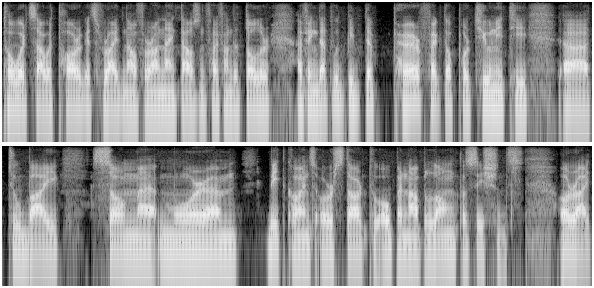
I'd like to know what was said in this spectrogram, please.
towards our targets right now for around $9500 i think that would be the perfect opportunity uh, to buy some uh, more um, bitcoins or start to open up long positions. All right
